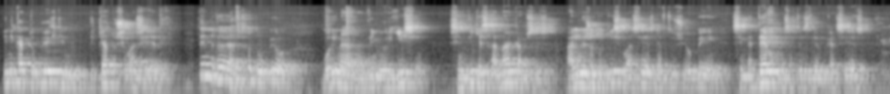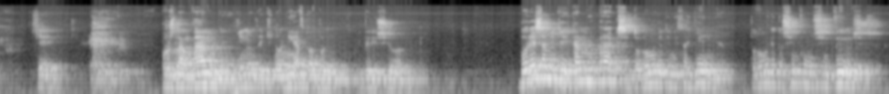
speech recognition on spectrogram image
Είναι κάτι το οποίο έχει την δικιά του σημασία. Δεν είναι βέβαια αυτό το οποίο μπορεί να δημιουργήσει συνθήκες ανάκαμψης, αλλά είναι ζωτική σημασίας για αυτούς οι οποίοι συμμετέχουν σε αυτές τις διαδικασίες και προσλαμβάνουν, γίνονται κοινωνία αυτών των υπηρεσιών. Μπορέσαμε και κάνουμε πράξη το νόμο για την ηθαγένεια, το νόμο για το σύμφωνο συμβίωσης.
